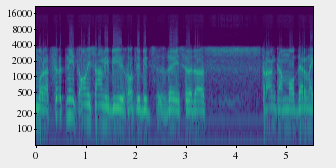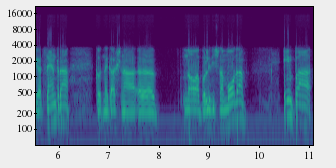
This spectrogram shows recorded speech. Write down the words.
mora crkniti, oni sami bi hoteli biti zdaj seveda stranka modernega centra, kot nekakšna uh, nova politična moda in pa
